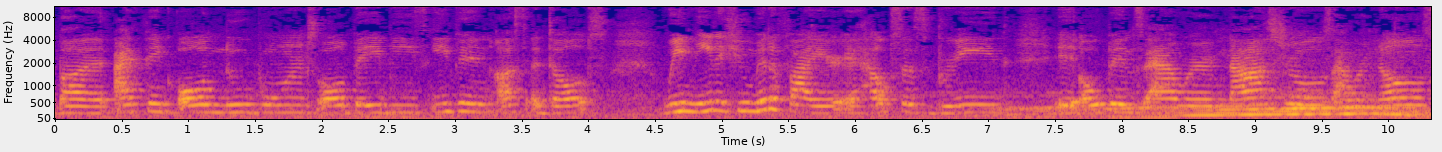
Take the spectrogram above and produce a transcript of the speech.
but i think all newborns all babies even us adults we need a humidifier. It helps us breathe. It opens our nostrils our nose.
